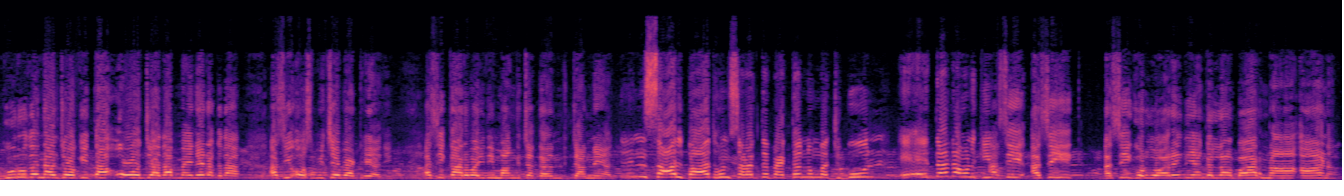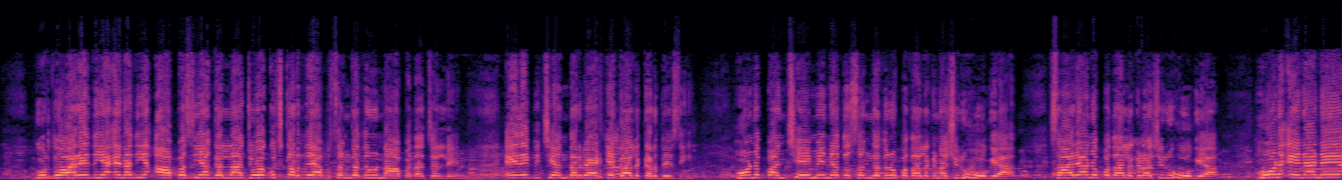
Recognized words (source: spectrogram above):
ਗੁਰੂ ਦੇ ਨਾਲ ਜੋ ਕੀਤਾ ਉਹ ਜ਼ਿਆਦਾ ਮਾਇਨੇ ਰੱਖਦਾ। ਅਸੀਂ ਉਸ ਪਿੱਛੇ ਬੈਠੇ ਆ ਜੀ। ਅਸੀਂ ਕਾਰਵਾਈ ਦੀ ਮੰਗ ਚਾਹੁੰਦੇ ਆ 3 ਸਾਲ ਬਾਅਦ ਹੁਣ ਸੜਕ ਤੇ ਬੈਠਣ ਨੂੰ ਮਜਬੂਰ ਇਹ ਇਦਾਂ ਦਾ ਹੁਣ ਕੀ? ਅਸੀਂ ਅਸੀਂ ਅਸੀਂ ਗੁਰਦੁਆਰੇ ਦੀਆਂ ਗੱਲਾਂ ਬਾਹਰ ਨਾ ਆਣ। ਗੁਰਦੁਆਰੇ ਦੀਆਂ ਇਹਨਾਂ ਦੀਆਂ ਆਪਸ ਦੀਆਂ ਗੱਲਾਂ ਜੋ ਕੁਝ ਕਰਦੇ ਆ ਸੰਗਤ ਨੂੰ ਨਾ ਪਤਾ ਚੱਲੇ। ਇਹਦੇ ਪਿੱਛੇ ਅੰਦਰ ਬੈਠ ਕੇ ਗੱਲ ਕਰਦੇ ਸੀ। ਹੁਣ 5-6 ਮਹੀਨੇ ਤੋਂ ਸੰਗਤ ਨੂੰ ਪਤਾ ਲੱਗਣਾ ਸ਼ੁਰੂ ਹੋ ਗਿਆ। ਸਾਰਿਆਂ ਨੂੰ ਪਤਾ ਲੱਗਣਾ ਸ਼ੁਰੂ ਹੋ ਗਿਆ। ਹੁਣ ਇਹਨਾਂ ਨੇ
